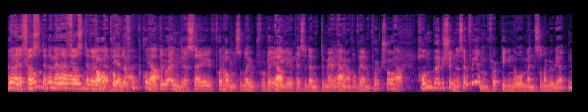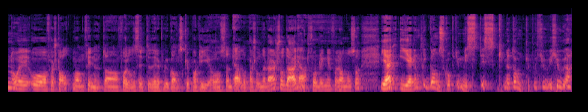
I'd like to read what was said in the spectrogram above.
da er det første, da mener jeg første runde. Da kan det fort komme Ja. til å endre seg for han som det har gjort for flere Ja. tidligere presidenter med hvor mye han kan få gjennomført. Så han bør skynde seg å få gjennomført ting nå mens han har muligheten. Og, og først alt må han finne ut av forholdet sitt til det republikanske partiet og sentrale personer der. Så det er utfordringer for han også. Jeg er egentlig ganske optimistisk med tanke på 2020.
